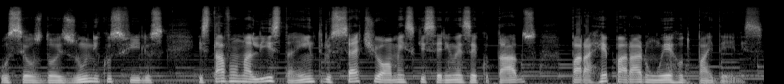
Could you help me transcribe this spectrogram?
os seus dois únicos filhos, estavam na lista entre os sete homens que seriam executados para reparar um erro do pai deles.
